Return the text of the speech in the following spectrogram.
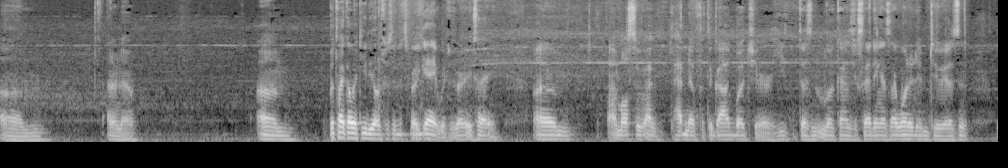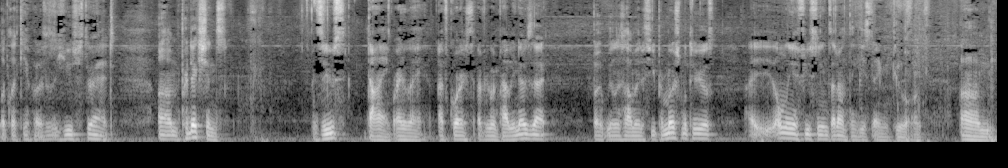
Um, I don't know. Um, but Taika Waititi also said it's very gay, which is very exciting. Um, I'm also I've had enough with the God Butcher. He doesn't look as exciting as I wanted him to. He doesn't look like he poses a huge threat. Um, predictions: Zeus dying right away. Of course, everyone probably knows that, but we only saw him in a few promotional materials. I, only a few scenes. I don't think he's staying too long. Um,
